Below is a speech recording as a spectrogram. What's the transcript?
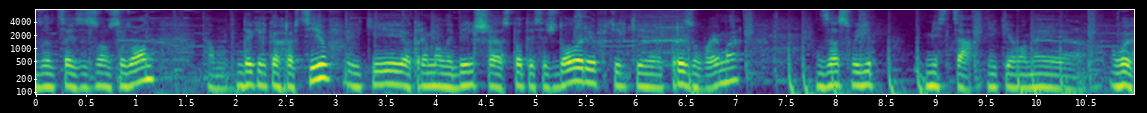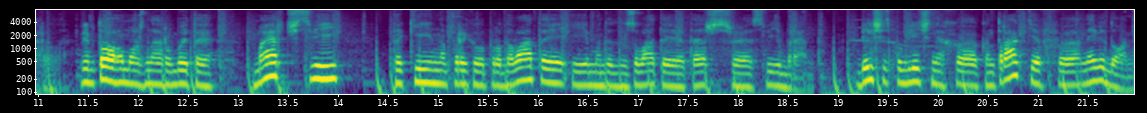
за, цей сезон там декілька гравців, які отримали більше 100 тисяч доларів тільки призовими за свої місця, які вони виграли. Крім того, можна робити мерч свій, такий, наприклад, продавати і монетизувати теж е, свій бренд. Більшість публічних е, контрактів е, невідомі,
